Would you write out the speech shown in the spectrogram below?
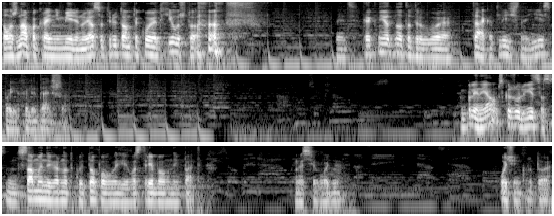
Должна, по крайней мере. Но я смотрю, там такой отхил, что... Как ни одно, то другое. Так, отлично. Есть. Поехали дальше. Блин, я вам скажу, львица самый, наверное, такой топовый и востребованный пад на сегодня. Очень крутое.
